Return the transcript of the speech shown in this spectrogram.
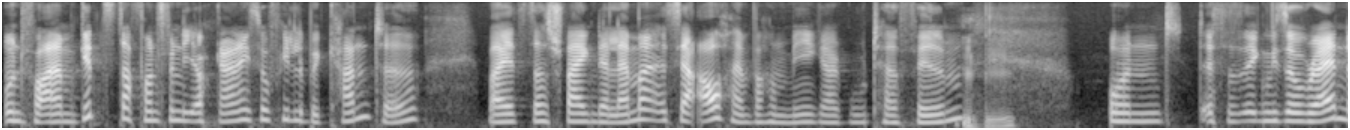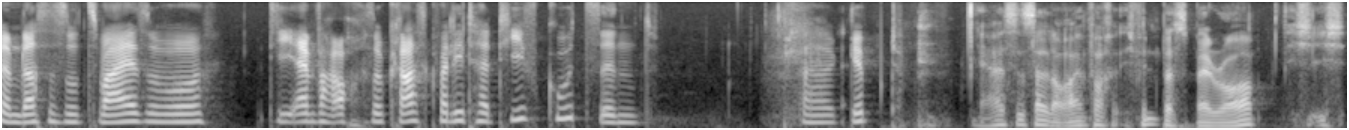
und vor allem gibt es davon, finde ich, auch gar nicht so viele Bekannte, weil jetzt Das Schweigen der Lämmer ist ja auch einfach ein mega guter Film. Mhm. Und es ist irgendwie so random, dass es so zwei so, die einfach auch so krass qualitativ gut sind, äh, gibt. Ja, es ist halt auch einfach, ich finde das bei Raw, ich, ich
